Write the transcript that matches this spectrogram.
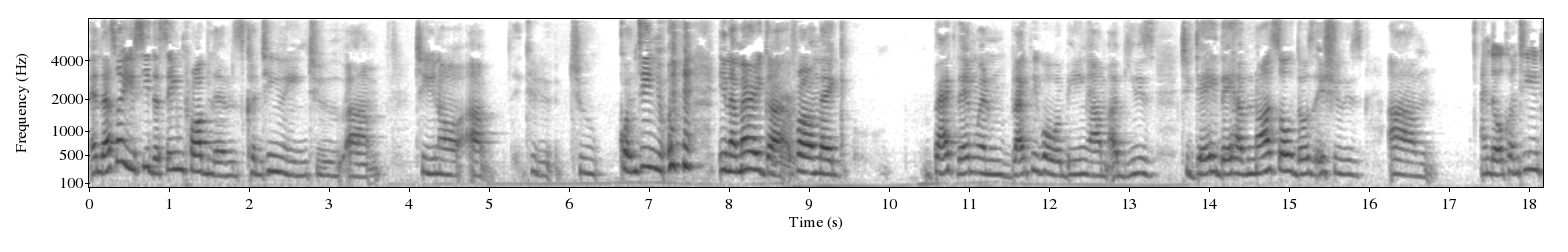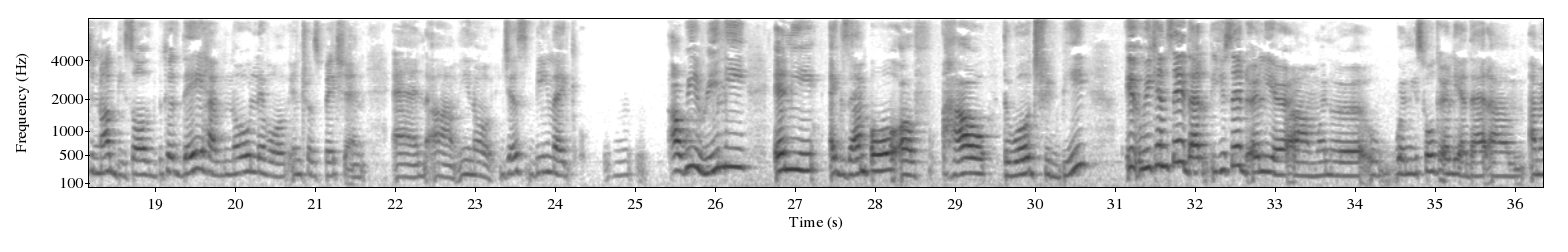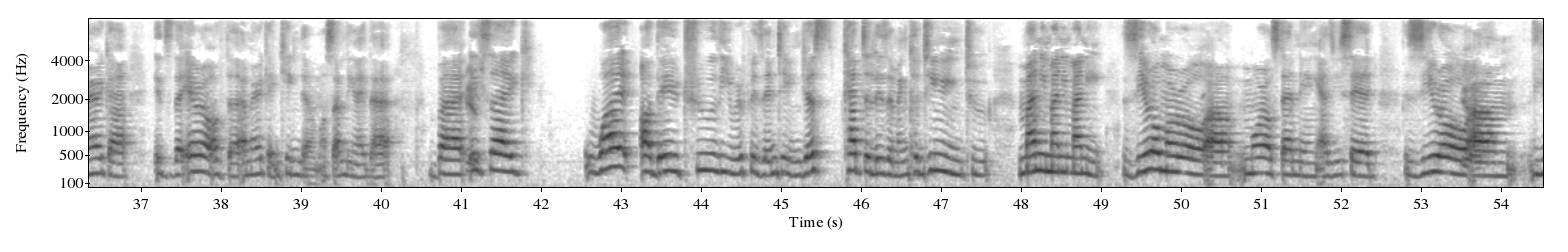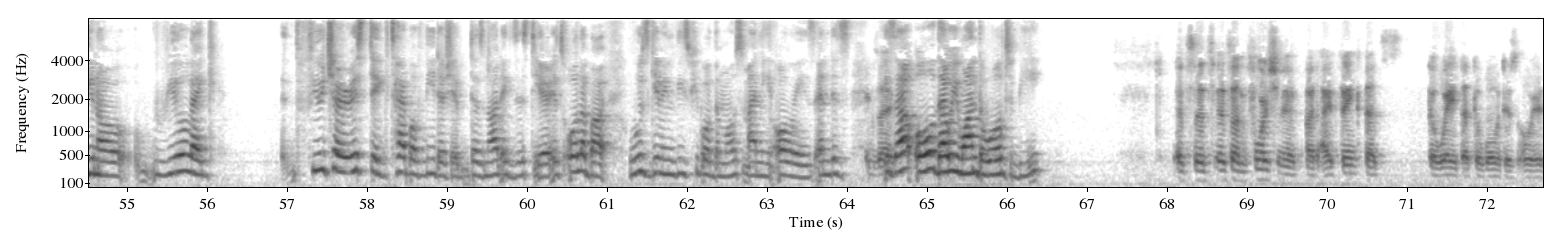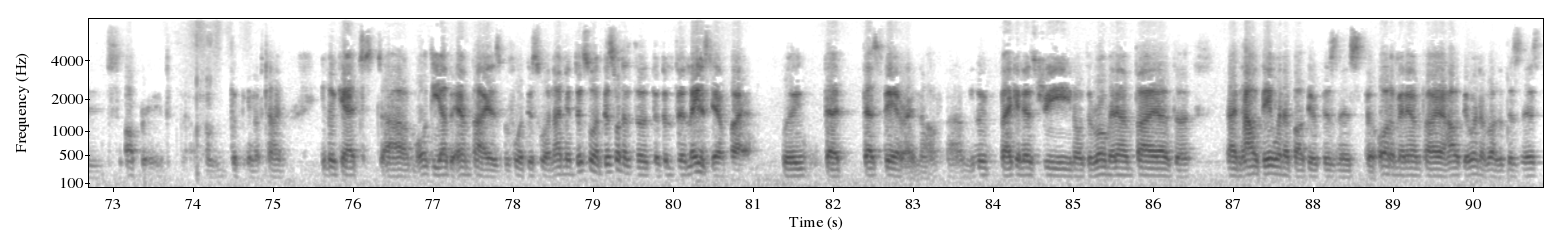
and that's why you see the same problems continuing to um to you know um to to continue in America from like back then when black people were being um abused today they have not solved those issues um and they'll continue to not be solved because they have no level of introspection and um you know just being like are we really any example of how the world should be? It, we can say that you said earlier um when we when we spoke earlier that um america it's the era of the american kingdom or something like that but Yes. it's like what are they truly representing just capitalism and continuing to money money money zero moral uh, moral standing as you said zero Yeah. um you know real like futuristic type of leadership does not exist here it's all about who's giving these people the most money always and is Exactly. is that all that we want the world to be It's it's it's unfortunate, but I think that's the way that the world has always operated from the beginning of time. You look at um, all the other empires before this one. I mean, this one this one is the the, the latest empire that that's there right now. Um, you look back in history, you know, the Roman Empire, the and how they went about their business, the Ottoman Empire, how they went about the business.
